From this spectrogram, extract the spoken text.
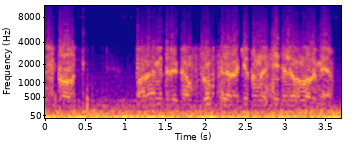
Сто. Параметры конструкции ракетоносителя в норме.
